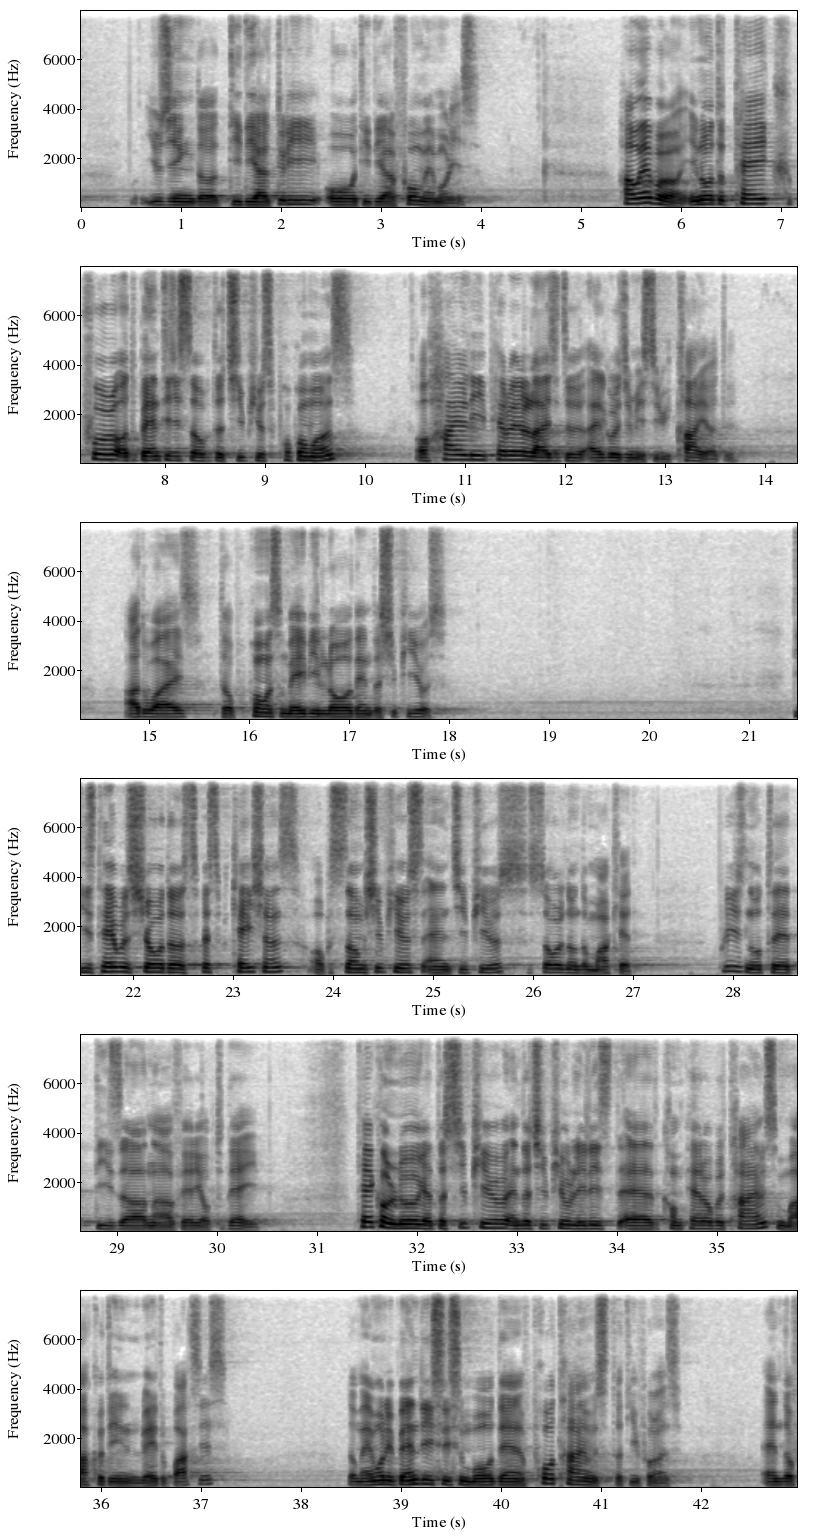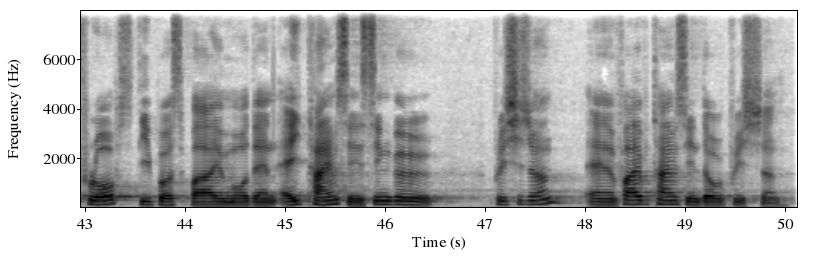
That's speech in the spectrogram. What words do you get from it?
using the DDR3 or DDR4 memories. However, in order to take full advantages of the GPU's performance, a highly parallelized algorithm is required. Otherwise, the performance may be lower than the CPUs. These tables show the specifications of some CPUs and GPUs sold on the market. Please note that these are not very up to date. Take a look at the CPU and the GPU released at comparable times marked in red boxes. The memory bandwidth is more than four times the difference, and the flops differs by more than eight times in single precision and five times in double precision.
